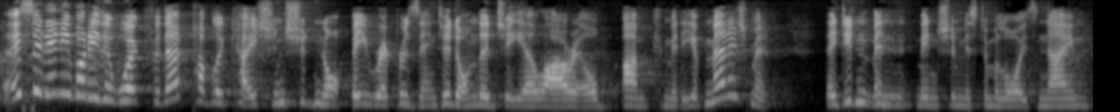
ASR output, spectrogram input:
They said anybody that worked for that publication should not be represented on the GLRL um, Committee of Management. They didn't men- mention Mr. Molloy's name,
